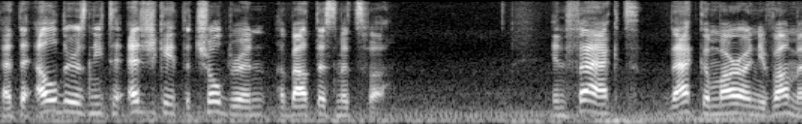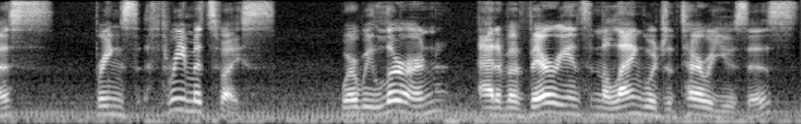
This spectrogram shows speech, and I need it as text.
that the elders need to educate the children about this mitzvah. In fact, that Gemara in Yavamas brings three mitzvahs, where we learn, out of a variance in the language the Torah uses,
